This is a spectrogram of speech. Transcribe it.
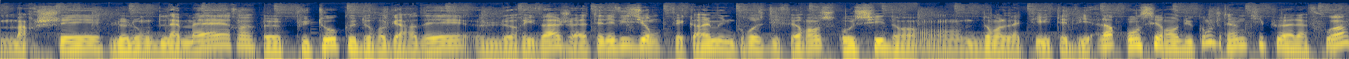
marcher le long de la mer plutôt que de regarder le rivage à la télévision. Ça fait quand même une grosse différence aussi dans, dans l'activité de vie. Alors on s'est rendu compte un petit peu à la fois,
